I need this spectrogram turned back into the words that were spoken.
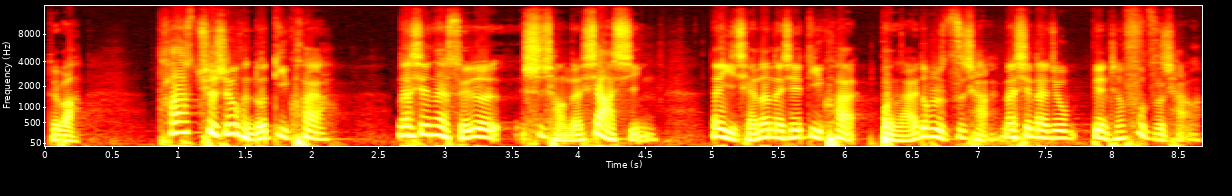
对吧？它确实有很多地块啊。那现在随着市场的下行，那以前的那些地块本来都是资产，那现在就变成负资产了。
